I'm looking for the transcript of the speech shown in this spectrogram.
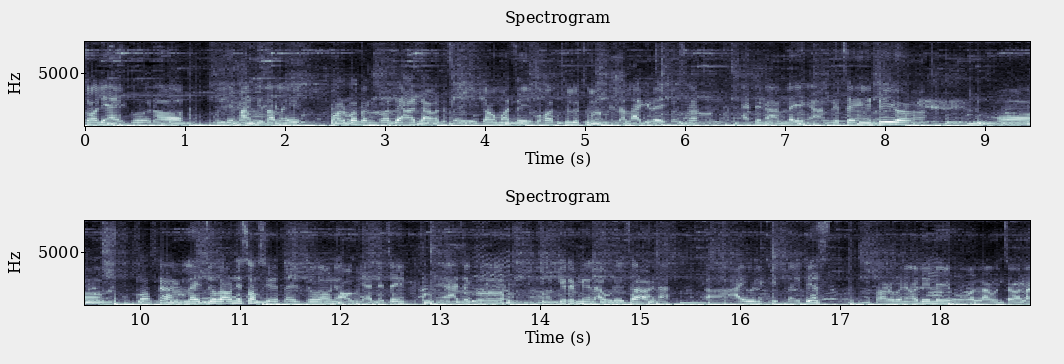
चलि आएको र मूल्य मान्यतालाई प्रवर्धन गर्दै आज हाम्रो चाहिँ गाउँमा चाहिँ बहुत ठुलो ठुलो मेला लागिरहेको छ। देन हामीलाई हामीले चाहिँ त्यही संस्कारहरूलाई जोगाउने संस्कृतिलाई जोगाउने अभियानले चाहिँ आजको के अरे मेला हुँदैछ होइन? I will give my best तर पनि अलिअलि हल्ला हुन्छ होला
